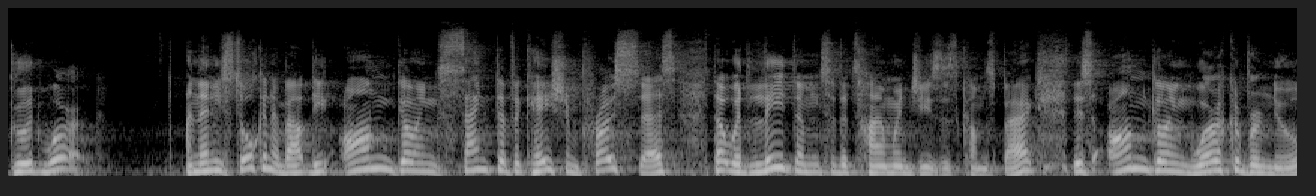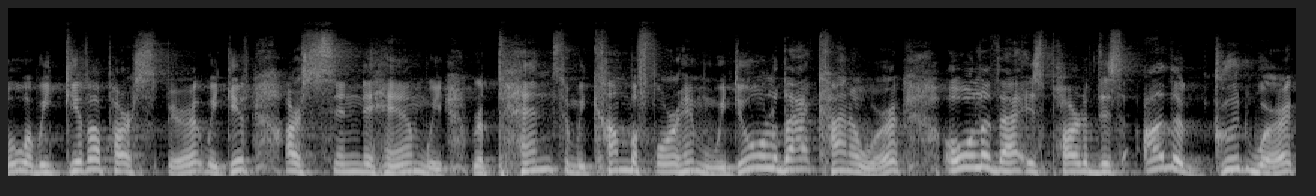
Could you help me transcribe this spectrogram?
good work. And then he's talking about the ongoing sanctification process that would lead them to the time when Jesus comes back. This ongoing work of renewal where we give up our spirit, we give our sin to him, we repent and we come before him and we do all of that kind of work. All of that is part of this other good work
